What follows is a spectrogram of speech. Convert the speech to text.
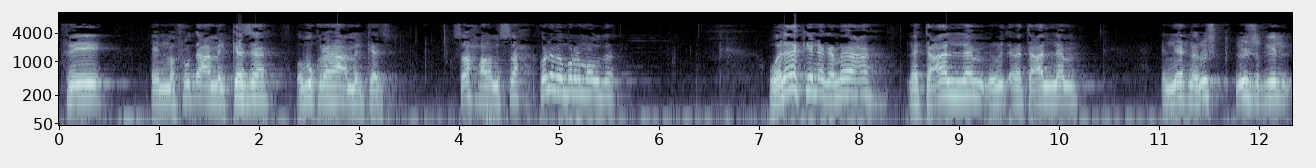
في المفروض أعمل كذا وبكرة هعمل كذا. صح ولا مش صح؟ كنا بنمر الموضوع ده. ولكن يا جماعة نتعلم نريد أن نتعلم إن إحنا نشغل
